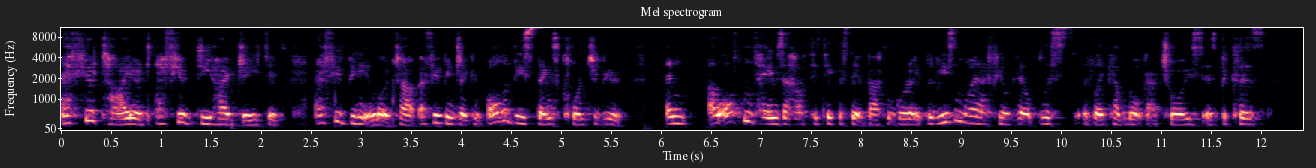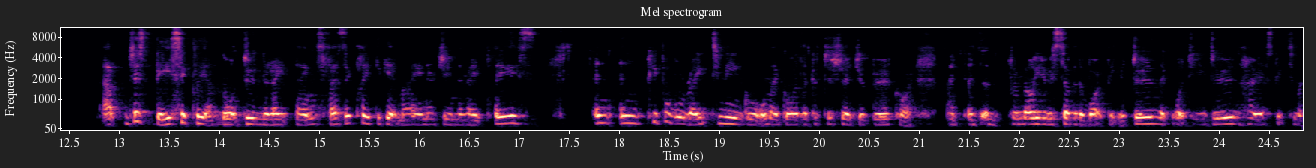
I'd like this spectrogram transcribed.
if you're tired, if you're dehydrated, if you've been eating a lot of crap, if you've been drinking, all of these things contribute. And oftentimes I have to take a step back and go, right, the reason why I feel helpless, is like I've not got a choice, is because I, just basically I'm not doing the right things physically to get my energy in the right place. And, and people will write to me and go, oh my God, like I've just read your book or I, am familiar with some of the work that you're doing. Like, what do you do and how I speak to my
